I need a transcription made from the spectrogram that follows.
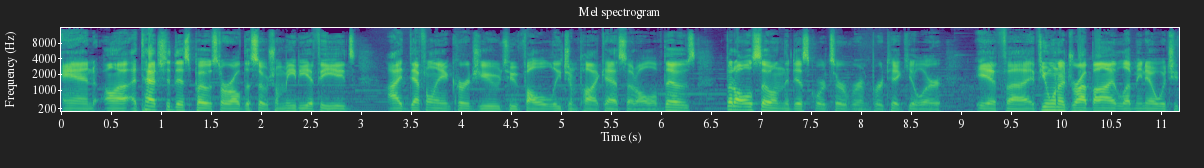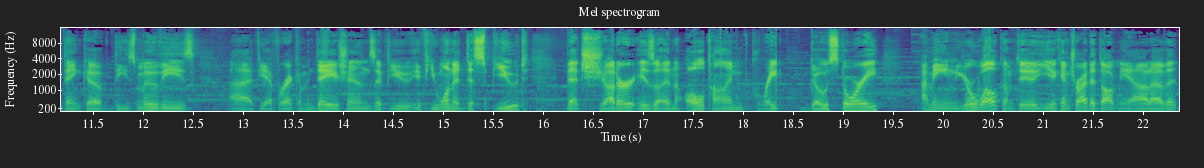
And uh, attached to this post are all the social media feeds. I definitely encourage you to follow Legion Podcast at all of those, but also on the Discord server in particular. If uh, if you want to drop by, let me know what you think of these movies. Uh, if you have recommendations, if you if you want to dispute that Shutter is an all time great ghost story, I mean, you're welcome to. You can try to talk me out of it.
